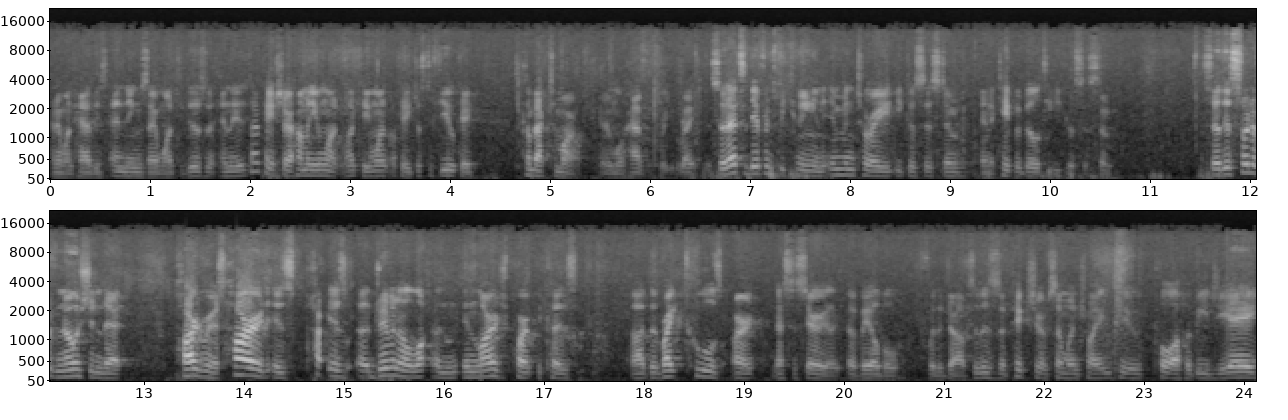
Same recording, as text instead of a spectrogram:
and I want to have these endings. I want to do this. And they say, okay, sure. How many you want? Okay, you want? Okay, just a few. Okay come back tomorrow and we'll have it for you, right? So that's the difference between an inventory ecosystem and a capability ecosystem. So this sort of notion that hardware is hard is, is uh, driven in large part because uh, the right tools aren't necessarily available for the job. So this is a picture of someone trying to pull off a BGA,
